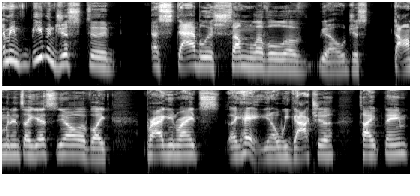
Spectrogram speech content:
I mean, even just to establish some level of, you know, just dominance, I guess, you know, of like bragging rights, like, hey, you know, we got you type thing,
